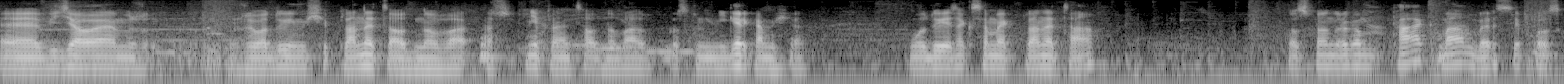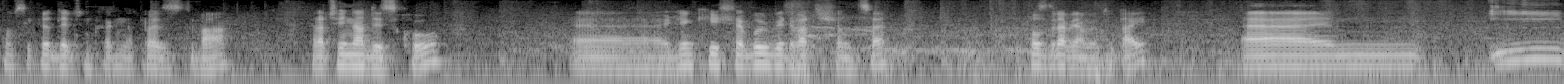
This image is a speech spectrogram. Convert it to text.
e, widziałem, że, że ładuje mi się planeta od nowa, znaczy nie planeta od nowa, po prostu minigierka mi się ładuje tak samo jak planeta. To swoją drogą, tak, mam wersję polską Secret Agent Crack na PS2, raczej na dysku. E, dzięki Sebulbie 2000. Pozdrawiamy tutaj. Em, I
